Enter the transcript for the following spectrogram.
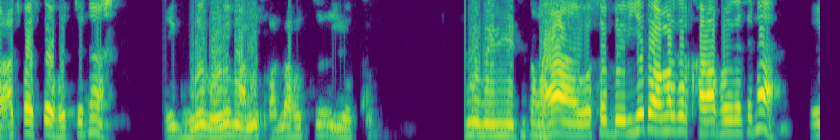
কাজ ফাজ তো হচ্ছে না। এই ঘুরে ঘুরে মানুষ হাল্লা হচ্ছে এই হচ্ছে। পুরো বেরিয়েছে তো? হ্যাঁ ওসব বেরিয়ে তো আমাদের খারাপ হয়ে গেছে না? এই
